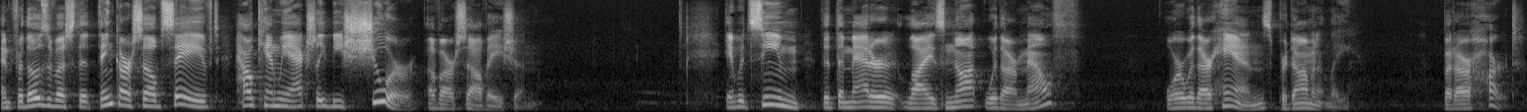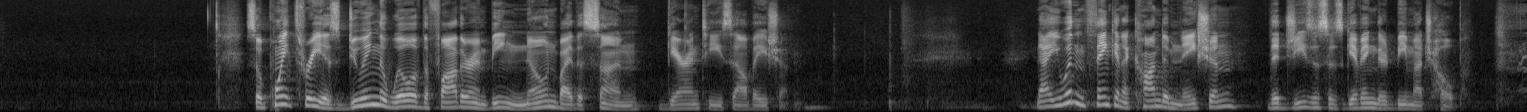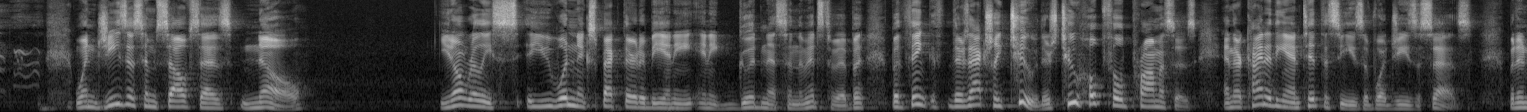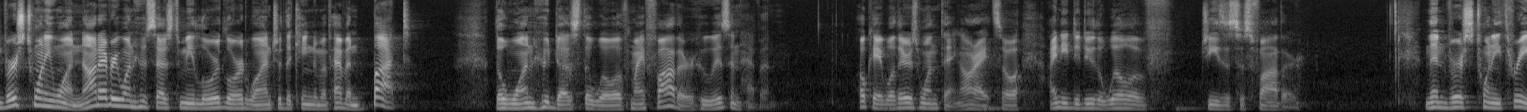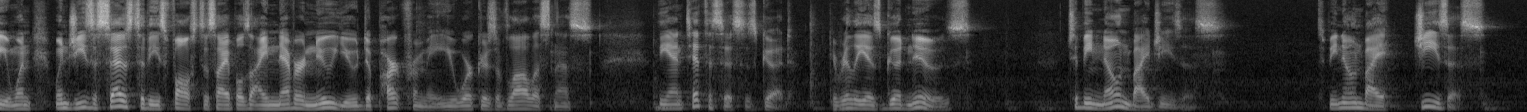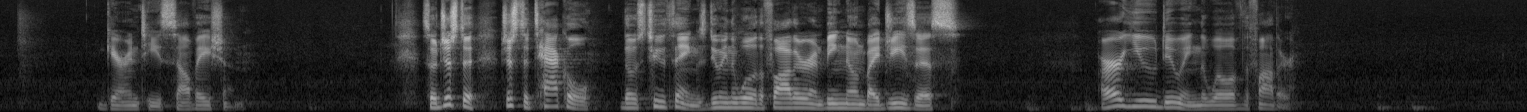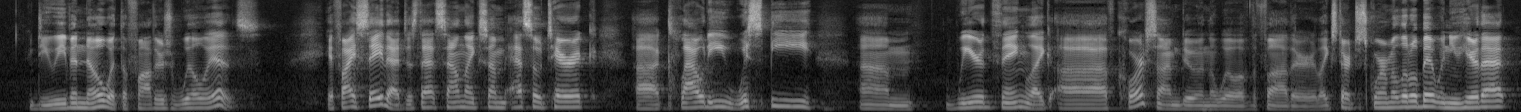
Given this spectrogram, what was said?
And for those of us that think ourselves saved, how can we actually be sure of our salvation? It would seem that the matter lies not with our mouth or with our hands predominantly, but our heart. So, point three is doing the will of the Father and being known by the Son guarantee salvation. Now, you wouldn't think in a condemnation that Jesus is giving, there'd be much hope. when Jesus himself says no, you don't really you wouldn't expect there to be any any goodness in the midst of it. But but think there's actually two. There's two hope-filled promises and they're kind of the antitheses of what jesus says. But in verse 21 not everyone who says to me lord lord will enter the kingdom of heaven but the one who does the will of my father who is in heaven. Okay well there's one thing. All right so i need to do the will of jesus' father. And then verse 23 when when Jesus says to these false disciples I never knew you depart from me you workers of lawlessness the antithesis is good. It really is good news to be known by Jesus. To be known by Jesus guarantees salvation. So just to just to tackle those two things doing the will of the father and being known by Jesus are you doing the will of the father do you even know what the Father's will is? If I say that, does that sound like some esoteric, uh, cloudy, wispy, um, weird thing? Like, uh, of course I'm doing the will of the Father. Like, start to squirm a little bit when you hear that?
